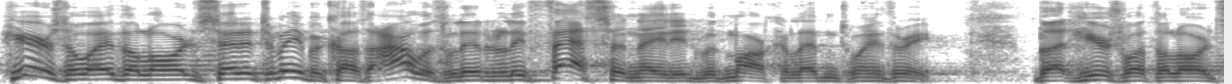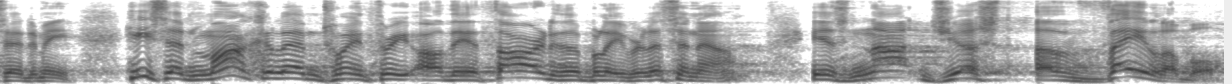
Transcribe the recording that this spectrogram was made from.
Here's the way the Lord said it to me because I was literally fascinated with Mark 11 23. But here's what the Lord said to me He said, Mark 11 23, or the authority of the believer, listen now, is not just available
